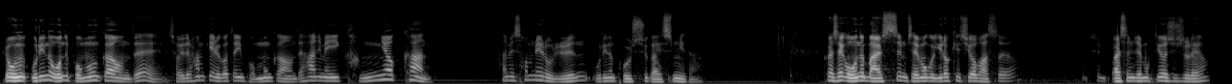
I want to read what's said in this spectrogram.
그리고 우리는 오늘 본문 가운데 저희들 함께 읽었던 이 본문 가운데 하나님의 이 강력한 하나님의 섭리를 우리는 우리는 볼 수가 있습니다. 그래서 제가 오늘 말씀 제목을 이렇게 지어봤어요. 혹시 말씀 제목 띄워주실래요?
